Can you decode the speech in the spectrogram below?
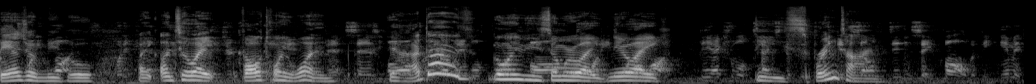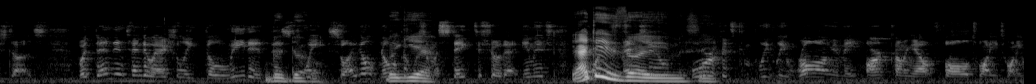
Banjo amiibo like until like fall 21. Yeah, I thought it was going to be somewhere like near like the springtime. Didn't say fall, but the image does. But then Nintendo actually deleted this uh, tweet, so I don't know if it was yeah. a mistake to show that image. Yeah, I think it's a Or if it's completely wrong and they aren't coming out fall 2021.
